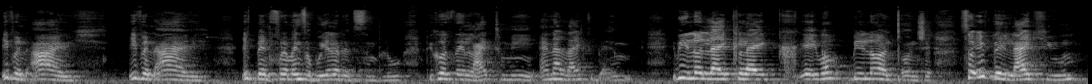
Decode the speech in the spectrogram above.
even I, even I, if Ben Fremen's a wheeler some blue because they liked me and I liked them. Below like like below So if they like you,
